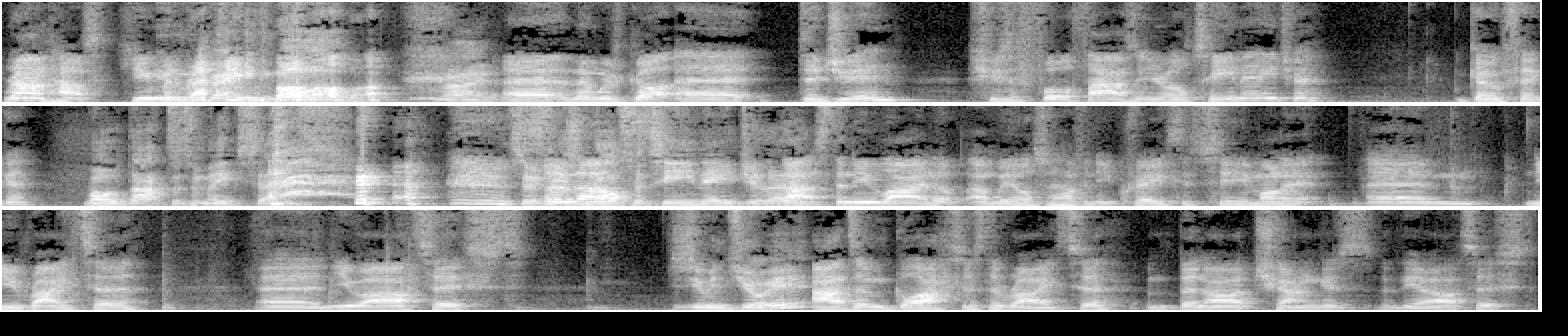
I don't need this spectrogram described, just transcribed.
Roundhouse, human, Human wrecking, wrecking ball. ball. Right. Uh, and then we've got uh, Djinn. She's a 4,000 year old teenager. Go figure. Well, that doesn't make sense. so, So she's not a teenager then. that's the new lineup, and we also have a new creative team on it. Um, new writer, uh, new artist. Did you enjoy it? Adam Glass is the writer, and Bernard Chang is the artist.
